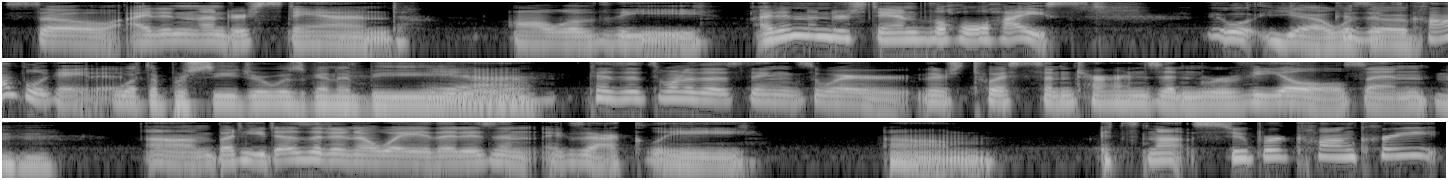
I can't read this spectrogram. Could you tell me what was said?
So I didn't understand all of the I didn't understand the whole heist Well, yeah, because the it's complicated. what the procedure was going to be. yeah, or- because it's one of those things where there's twists and turns and reveals, and Mhm. Um, but he does it in a way that isn't exactly, um, it's not super concrete.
